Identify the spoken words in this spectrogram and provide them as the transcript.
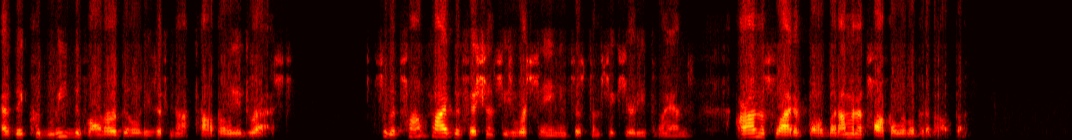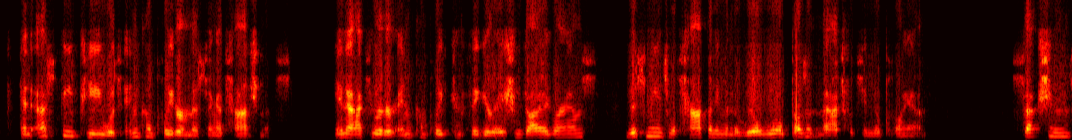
as they could lead to vulnerabilities if not properly addressed. So the top five deficiencies we're seeing in system security plans are on the slide above, but I'm going to talk a little bit about them. An SSP was incomplete or missing attachments, inaccurate or incomplete configuration diagrams. This means what's happening in the real world doesn't match what's in your plan. Sections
